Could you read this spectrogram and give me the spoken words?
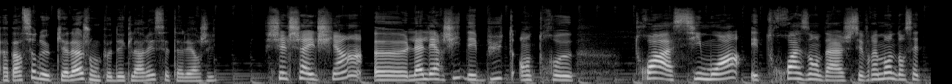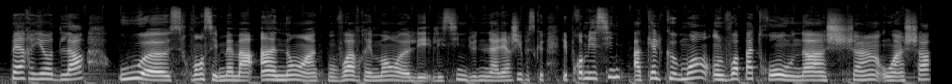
À partir de quel âge on peut déclarer cette allergie? Chez le chat et le chien, euh, l'allergie débute entre 3 à 6 mois et 3 ans d'âge. C'est vraiment dans cette période-là où euh, souvent c'est même à un an hein, qu'on voit vraiment les, les, signes d'une allergie parce que les premiers signes à quelques mois on ne le voit pas trop. On a un chien ou un chat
